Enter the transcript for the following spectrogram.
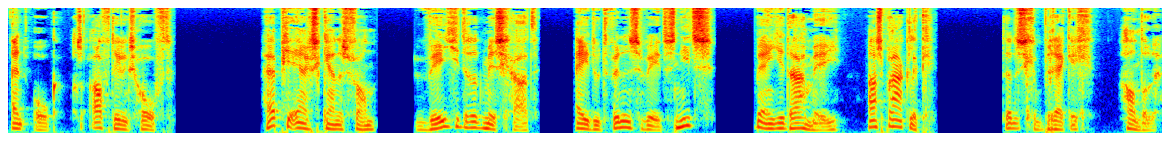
en ook als afdelingshoofd. Heb je ergens kennis van, weet je dat het misgaat en je doet willens en wetens niets, ben je daarmee aansprakelijk. Dat is gebrekkig handelen.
